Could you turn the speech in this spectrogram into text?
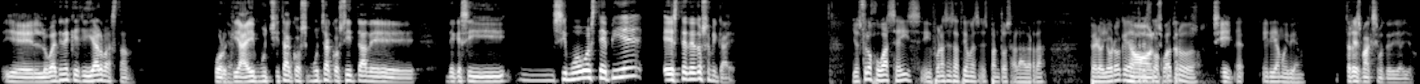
Y lo voy a tener que guiar bastante. Porque hay muchita mucha cosita de, de que si, mm, si muevo este pie, este dedo se me cae. Yo es que lo jugué a 6 y fue una sensación espantosa, la verdad. Pero yo creo que a 3 o 4 sí. Eh, iría muy bien. 3 máximo, te diría yo.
